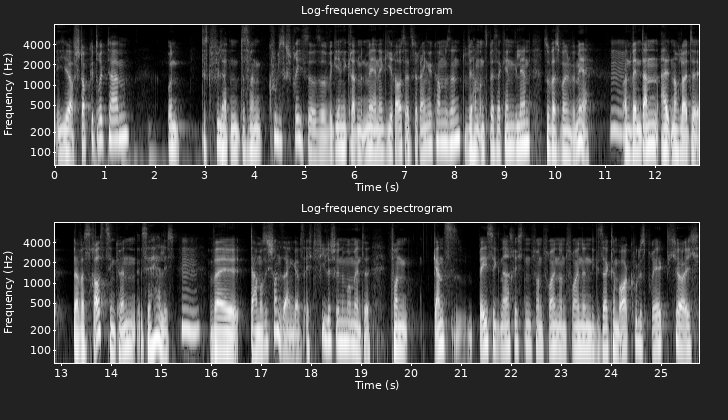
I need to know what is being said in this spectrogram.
hier auf Stopp gedrückt haben und das Gefühl hatten, das war ein cooles Gespräch. So, so wir gehen hier gerade mit mehr Energie raus, als wir reingekommen sind. Wir haben uns besser kennengelernt. So was wollen wir mehr. Hm. Und wenn dann halt noch Leute da was rausziehen können, ist ja herrlich. Hm. Weil da muss ich schon sagen, gab es echt viele schöne Momente. Von ganz basic Nachrichten von Freunden und Freundinnen, die gesagt haben, oh, cooles Projekt, ich höre euch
